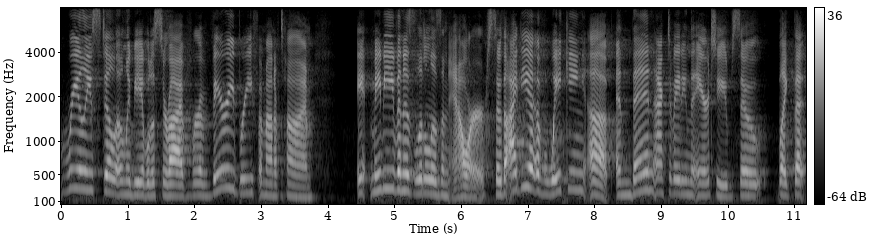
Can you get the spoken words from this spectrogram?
really still only be able to survive for a very brief amount of time, it, maybe even as little as an hour. So, the idea of waking up and then activating the air tube, so like that,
